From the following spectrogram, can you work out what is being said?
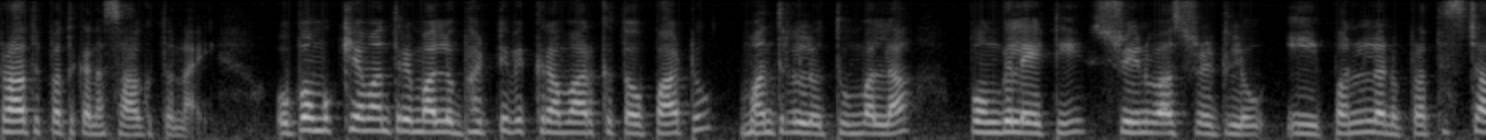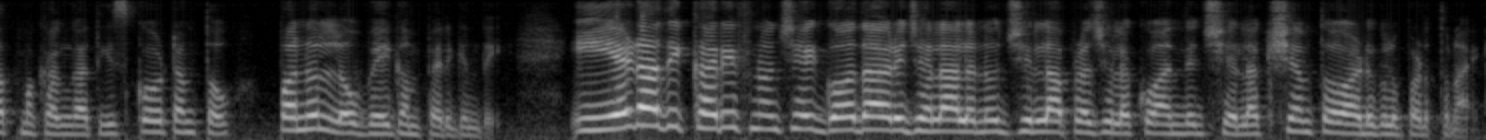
ప్రాతిపదికన సాగుతున్నాయి. ఉప ముఖ్యమంత్రి మల్లు భట్టి విక్రమార్కతో పాటు మంత్రులు తుమ్మల పొంగులేటి శ్రీనివాసరెడ్డిలు ఈ పనులను ప్రతిష్టాత్మకంగా తీసుకోవడంతో పనుల్లో వేగం పెరిగింది. ఈ ఏడాది ఖరీఫ్ నుంచే గోదావరి జలాలను జిల్లా ప్రజలకు అందించే లక్ష్యంతో అడుగులు పడుతున్నాయి.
